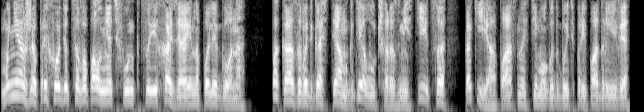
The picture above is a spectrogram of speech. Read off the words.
Мне же приходится выполнять функции хозяина полигона, показывать гостям, где лучше разместиться, какие опасности могут быть при подрыве,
